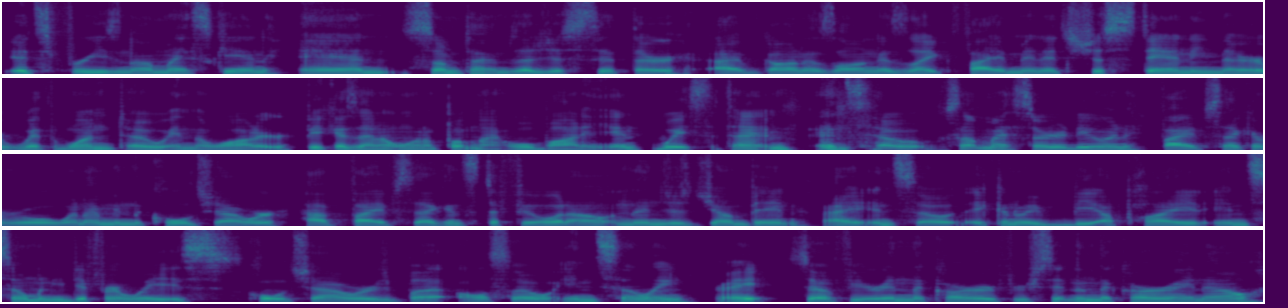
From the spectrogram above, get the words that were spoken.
It's freezing on my skin. And sometimes I just sit there. I've gone as long as like five minutes just standing there with one toe in the water because I don't want to put my whole body in. Waste of time. And so something I started doing, five second rule when I'm in the cold shower, have five seconds to fill it out and then just jump in, right? And so it can be applied in so many different ways. Cold cold showers, but also in selling, right? So if you're in the car, if you're sitting in the car right now,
